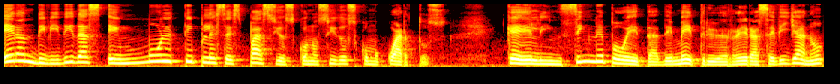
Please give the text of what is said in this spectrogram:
eran divididas en múltiples espacios conocidos como cuartos, que el insigne poeta Demetrio Herrera Sevillano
